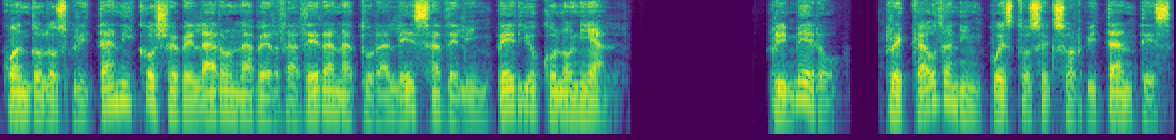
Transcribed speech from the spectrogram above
cuando los británicos revelaron la verdadera naturaleza del imperio colonial. Primero, recaudan impuestos exorbitantes,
